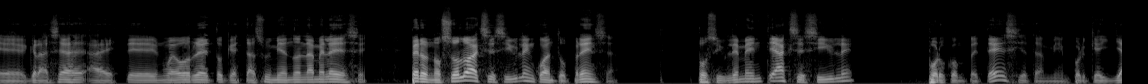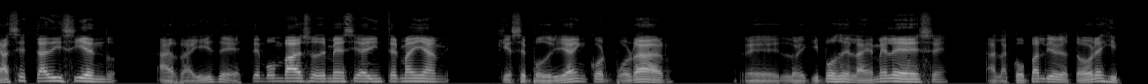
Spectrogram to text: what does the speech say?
eh, gracias a este nuevo reto que está asumiendo en la MLS, pero no solo accesible en cuanto a prensa, posiblemente accesible por competencia también, porque ya se está diciendo a raíz de este bombazo de Messi a Inter Miami que se podría incorporar eh, los equipos de la MLS a la Copa Libertadores y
